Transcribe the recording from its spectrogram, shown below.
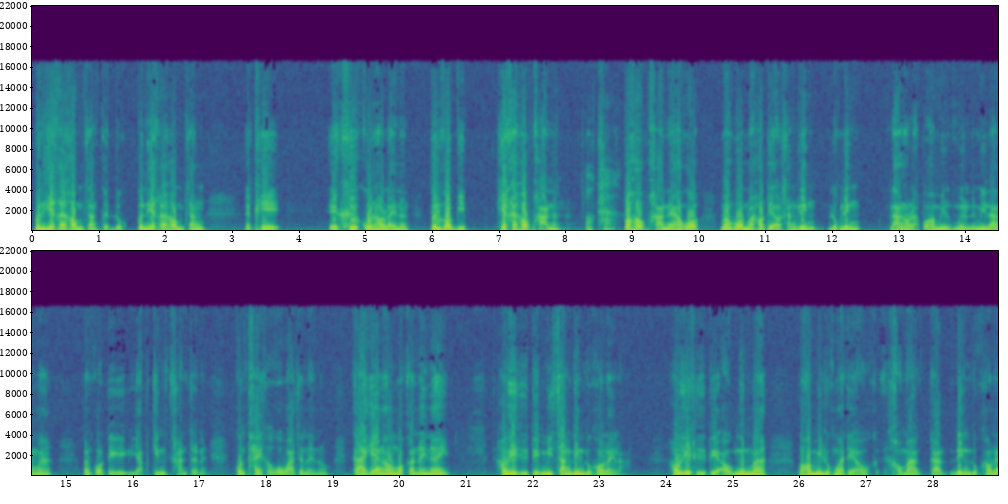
เปิ้นเฮ็ดให้เฮามันจังเกิดดุกเปิ้นเฮ็ดให้เฮามันจังไอ้เพเออคือกวนเฮาไหลนั่นเปิ้นก็บีบเฮ็ดให้เฮาผ่านนั่นอ๋อค่ะพอเขาผ่านเนี่ยเขาก็มาวนมาเขาเตียวสังเล่งลูกเล่งล่างเขาล่ะพอเขามีมีมีล่างมา มันก็ตีหยับกินขานใจไหนคนไทยเขาก็ว่าจะไหนเนาะกายแห้งเขาหมอกกันในในเขาเฮ็ดถือเตีมีสังเล่งลูกเขาอะไรล่ะ เขาเฮ็ดถือเตีเอาเงินมาเพราะเขามีลูกมาแต่เอาเขามาการเล่งลูกเขาไหน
